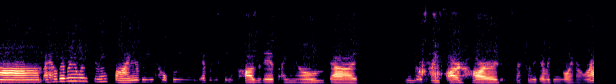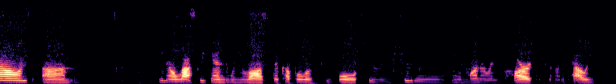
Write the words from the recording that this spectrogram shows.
Um, I hope everyone's doing fine. Everybody's hopefully everybody's staying positive. I know that you know times are hard, especially with everything going around. Um, you know, last weekend we lost a couple of people to a shooting in Monterey Park in Cali.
